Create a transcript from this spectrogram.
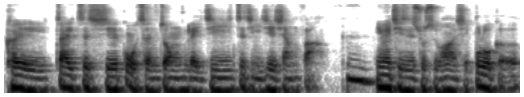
可以在这些过程中累积自己一些想法。嗯，因为其实说实话，写部落格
